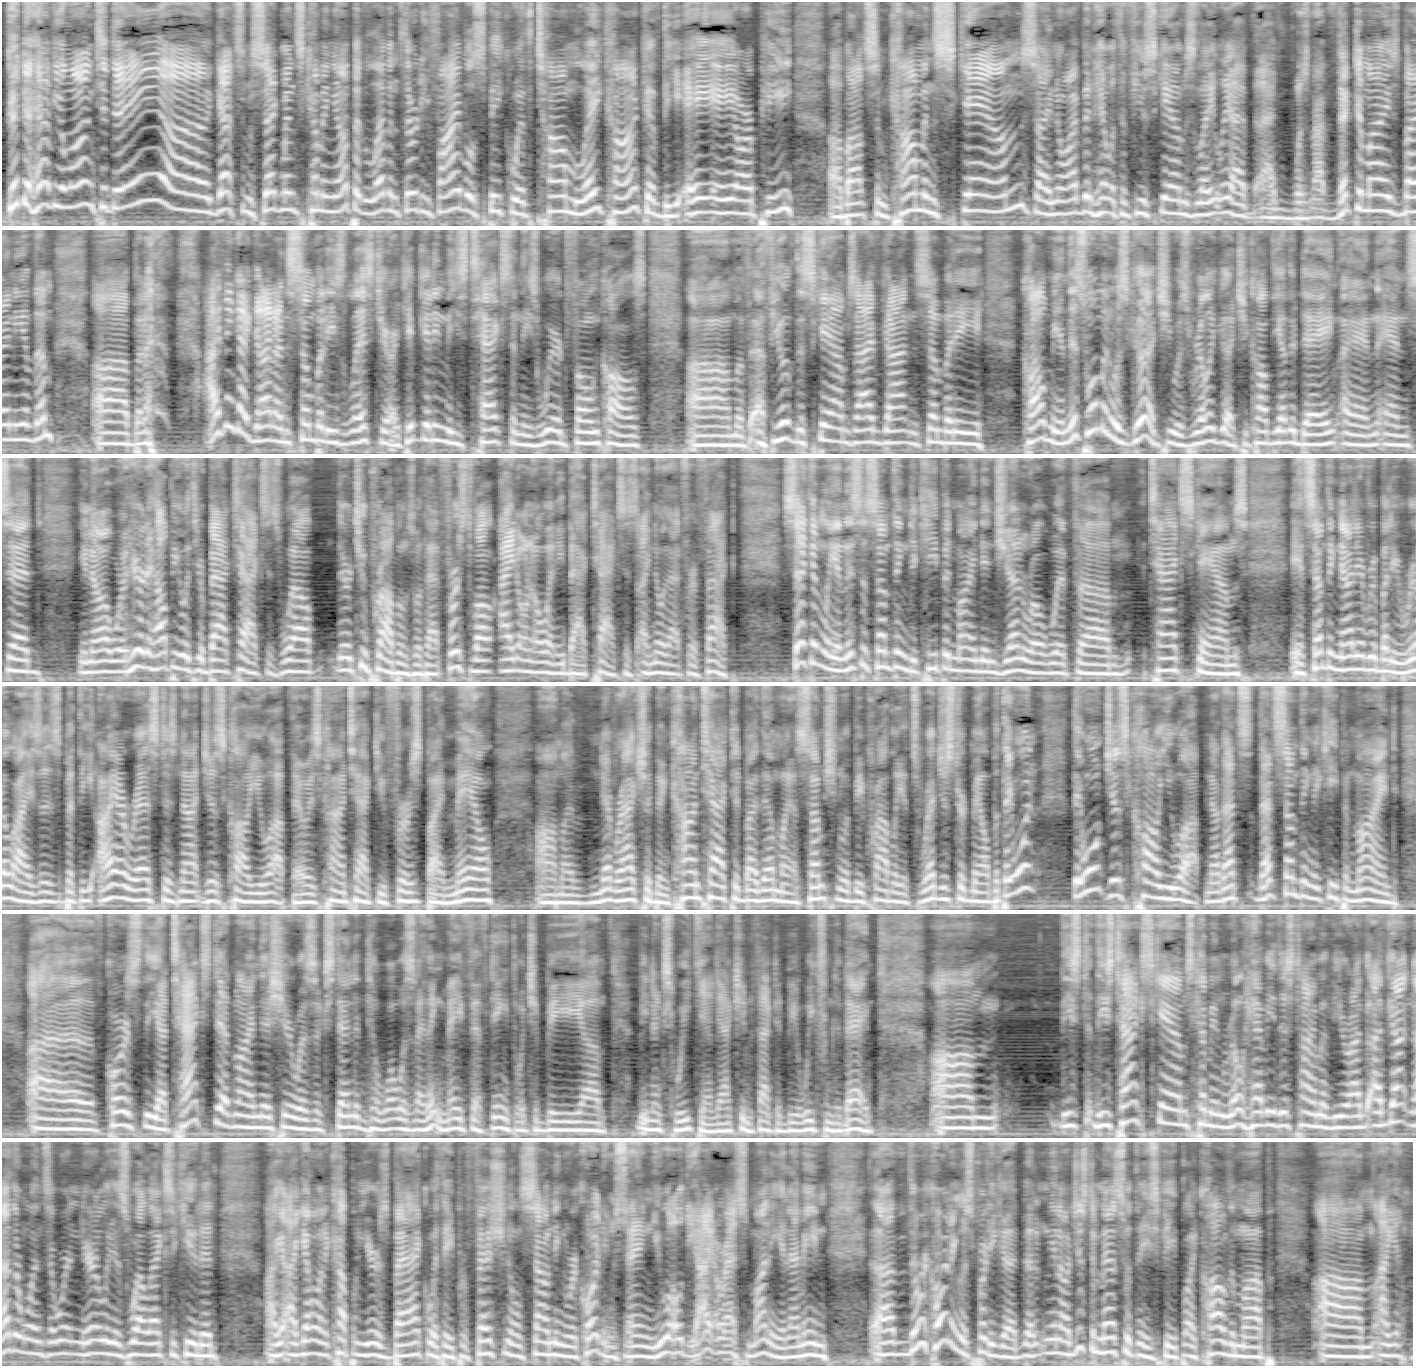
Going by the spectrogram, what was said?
Good to have you along today. Uh, got some segments coming up at 11:35. We'll speak with Tom Laycock of the AARP about some common scams. I know I've been hit with a few scams lately. I've, I was not victimized by any of them, uh, but I think I got on somebody's list here. I keep getting these texts and these weird phone calls. Um, a, a few of the scams I've gotten, somebody called me, and this woman was good. She was really good. She called the other day and and said, you know, we're here to help you with your back taxes. Well, there are two problems with that. First of all, I don't owe any back taxes. I know that for a fact. Secondly, and this is something to keep in mind in general with um, tax scams, it's something not everybody realizes, but the IRS does not just call you up. They always contact you first by mail. Um, I've never actually been contacted by them. My assumption would be probably it's registered mail, but they won't. They won't just call you up. Now that's that's something to keep in mind. Uh, of course, the uh, tax deadline this year was extended until what was it? I think May fifteenth, which would be uh, be next weekend. Actually, in fact, it'd be a week from today. Um, these these tax scams come in real heavy this time of year. I've I've gotten other ones that weren't nearly as well executed. I, I got one a couple years back with a professional sounding recording saying you owe the IRS money, and I mean, uh, the recording was pretty good. But you know, just to mess with these people, I called them up. Um, I.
